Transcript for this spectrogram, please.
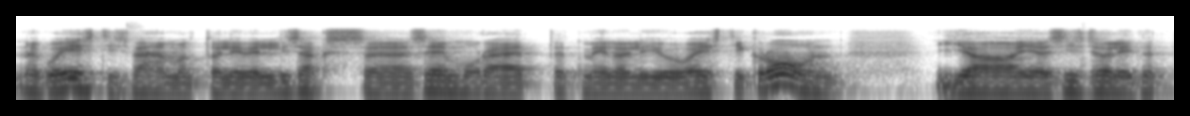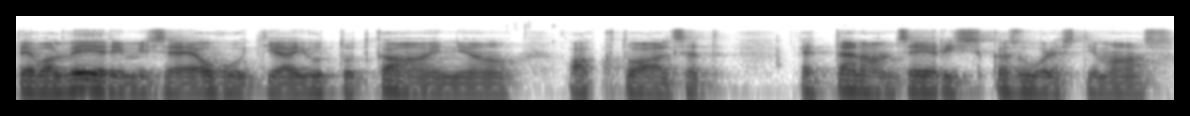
nagu Eestis vähemalt oli veel lisaks äh, see mure, et, et meil oli ju Eesti kroon ja, ja siis olid need devalveerimise ohud ja jutud ka on ju aktuaalsed et täna on see risk ka suuresti maas.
